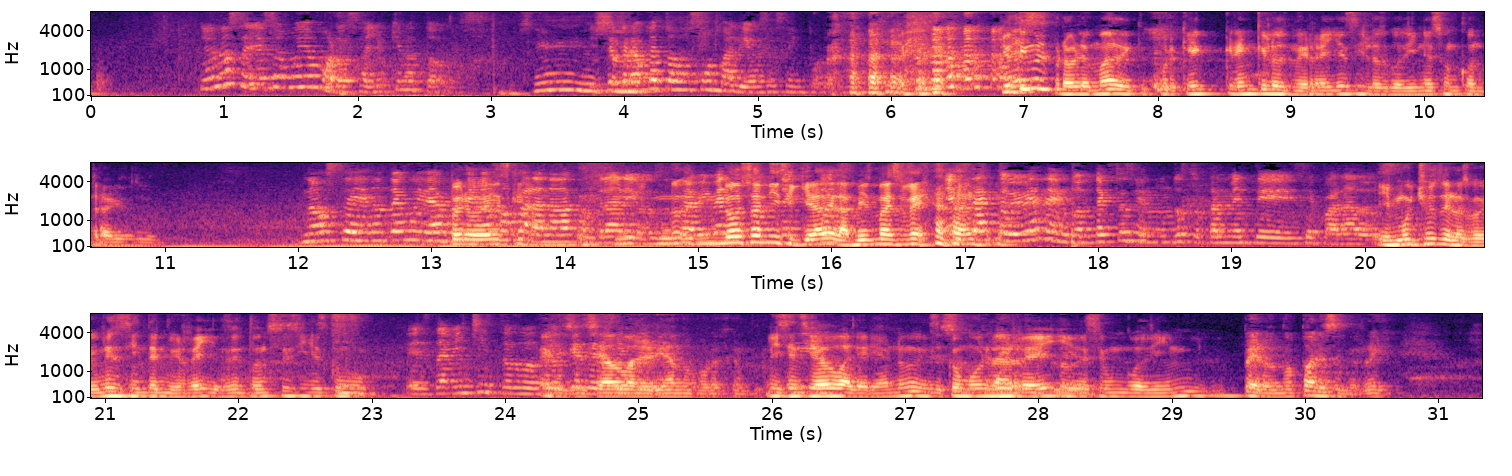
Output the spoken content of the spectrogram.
Yo no sé, yo soy muy amorosa, yo quiero a todos. Sí, Y yo creo que todos son valiosos e importantes. Yo tengo el problema de que por qué creen que los mis reyes y los godines son contrarios, güey. No sé, no tengo idea, porque Pero no es son que para nada contrarios. no, o sea, viven no en son ni siquiera de la misma esfera. Exacto, viven en contextos y en mundos totalmente separados. Y muchos de los godines se sienten mis reyes, entonces sí es como está bien chistoso. El licenciado. Valeriano, por ejemplo. licenciado Sí. Valeriano, es, Es como un mi rey ejemplo y es un godín. Pero no parece mi rey.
